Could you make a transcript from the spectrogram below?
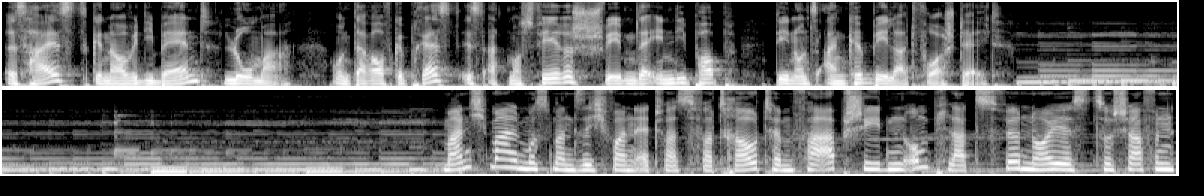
Es heißt, genau wie die Band, Loma. Und darauf gepresst ist atmosphärisch schwebender Indie-Pop, den uns Anke Behlert vorstellt. Manchmal muss man sich von etwas Vertrautem verabschieden, um Platz für Neues zu schaffen,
